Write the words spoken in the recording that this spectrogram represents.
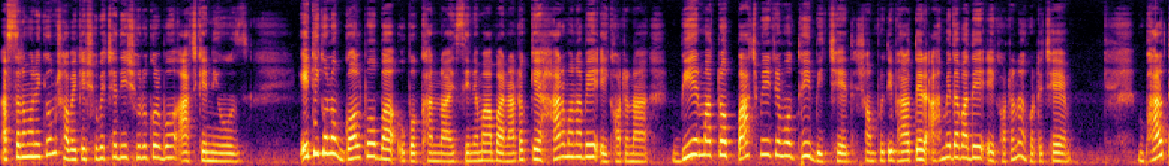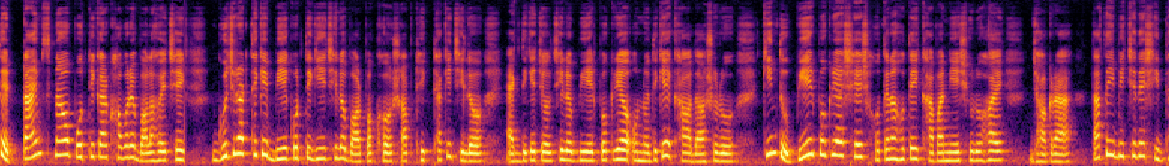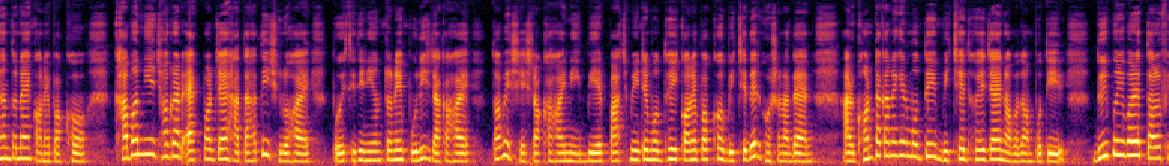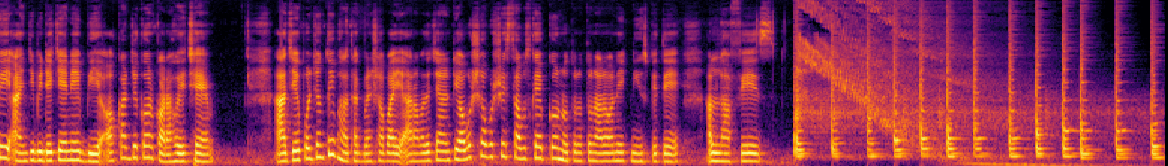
আসসালামু আলাইকুম, সবাইকে শুভেচ্ছা দিয়ে শুরু করব আজকের নিউজ। এটি কোনো গল্প বা উপখ্যান নয়, সিনেমা বা নাটককে হার মানাবে এই ঘটনা। বিয়ের মাত্র পাঁচ মিনিটের মধ্যেই বিচ্ছেদ। সম্প্রতি ভারতের আহমেদাবাদে এই ঘটনা ঘটেছে। ভারতের টাইমস নাও পত্রিকার খবরে বলা হয়েছে, গুজরাট থেকে বিয়ে করতে গিয়েছিল বরপক্ষ, সব ঠিকঠাকই ছিল। একদিকে চলছিল বিয়ের প্রক্রিয়া, অন্যদিকে খাওয়া দাওয়া শুরু। কিন্তু বিয়ের প্রক্রিয়া শেষ হতে না হতেই খাবার নিয়ে শুরু হয় ঝগড়া। তাতেই বিচ্ছেদের সিদ্ধান্ত নেয় কনেপক্ষ খাবার নিয়ে ঝগড়ার এক পর্যায়ে হাতাহাতি শুরু হয়। পরিস্থিতি নিয়ন্ত্রণে পুলিশ ডাকা হয়, তবে শেষ রক্ষা হয়নি। বিয়ের পাঁচ মিনিটের মধ্যেই কনেপক্ষ বিচ্ছেদের ঘোষণা দেন। আর ঘণ্টাখানেকের মধ্যেই বিচ্ছেদ হয়ে যায় নবদম্পতির। দুই পরিবারের তরফেই আইনজীবী ডেকে এনে বিয়ে অকার্যকর করা হয়েছে। আজ এ পর্যন্তই, ভালো থাকবেন সবাই। আর আমাদের চ্যানেলটি অবশ্যই অবশ্যই সাবস্ক্রাইব করুন নতুন নতুন আরও অনেক নিউজ পেতে। আল্লাহ হাফিজ।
